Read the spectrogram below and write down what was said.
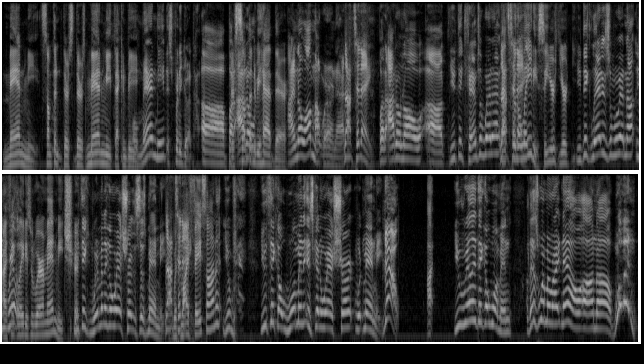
man meat. Something there's there's man meat that can be. Well, man meat is pretty good, uh, but there's I something don't- to be had there. I know I'm not wearing that. Not today. But I don't know. Uh, you think fans would wear that? That's for the ladies. See, you're you're. You think ladies would wear not? You I really? think ladies would wear a man meat shirt. You think women are gonna wear a shirt that says man meat? Not with my face on it? You you think a woman is gonna wear a shirt with man meat? No. I. You really think a woman? There's women right now on uh, woman.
